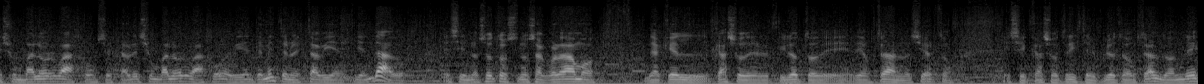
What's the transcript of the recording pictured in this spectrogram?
es un valor bajo, se establece un valor bajo, evidentemente no está bien, bien dado. Es decir, nosotros nos acordamos de aquel caso del piloto de, de Austral, ¿no es cierto? ese caso triste del piloto austral, donde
